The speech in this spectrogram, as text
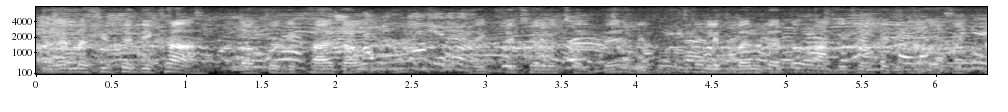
अगर नसीब से दिखा तो आपको दिखाता हूँ। देखते चलो चलते क्लिप बंद कर दो, आगे चल के दिखाता हूँ।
